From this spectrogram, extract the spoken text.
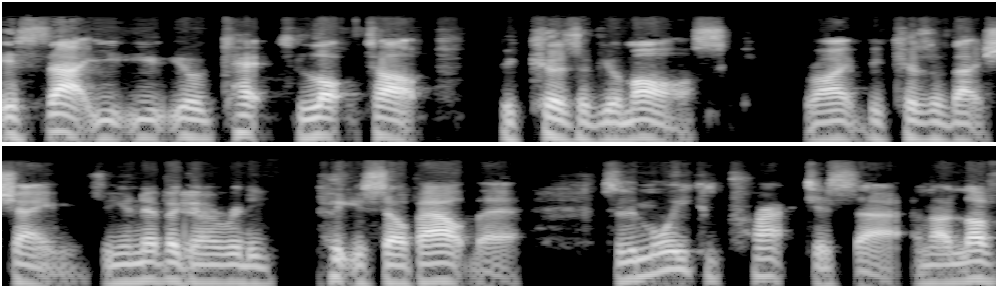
it's that you, you you're kept locked up because of your mask, right? Because of that shame. So you're never yeah. going to really put yourself out there. So the more you can practice that, and I love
